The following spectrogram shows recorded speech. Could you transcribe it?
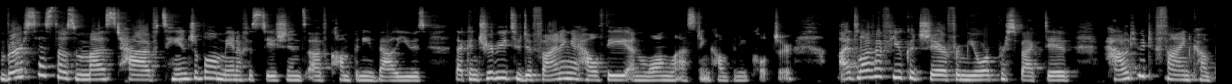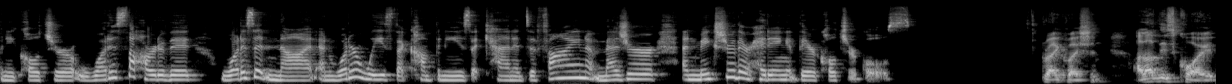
versus those must have tangible manifestations of company values that contribute to defining a healthy and long lasting company culture. I'd love if you could share from your perspective how do you define company culture? What is the heart of it? What is it not? And what are ways that companies can define, measure, and make sure they're hitting their culture goals? Great question. I love this quote,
